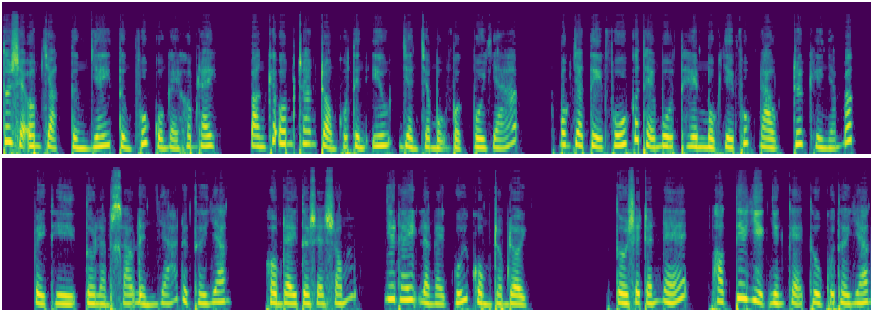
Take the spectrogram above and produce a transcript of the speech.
Tôi sẽ ôm chặt từng giây từng phút của ngày hôm nay bằng cái ôm trang trọng của tình yêu dành cho một vật vô giá. Một nhà tỷ phú có thể mua thêm một giây phút nào trước khi nhắm mắt. Vậy thì tôi làm sao định giá được thời gian? Hôm nay tôi sẽ sống như đây là ngày cuối cùng trong đời. Tôi sẽ tránh né hoặc tiêu diệt những kẻ thù của thời gian.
